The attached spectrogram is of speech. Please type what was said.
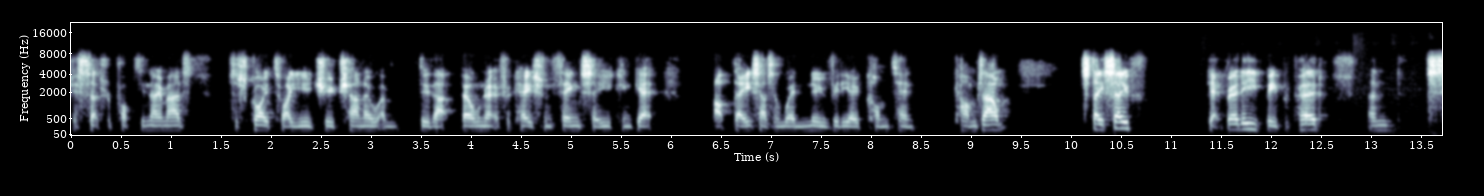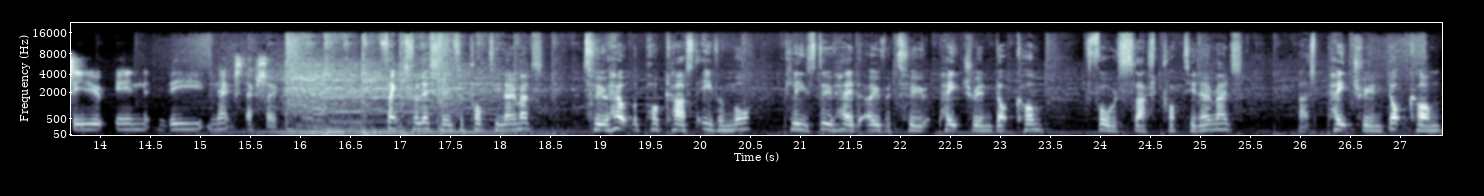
just search for Property Nomads. Subscribe to our YouTube channel and do that bell notification thing so you can get updates as and when new video content comes out. Stay safe, get ready, be prepared, and see you in the next episode. Thanks for listening to Property Nomads. To help the podcast even more, please do head over to patreon.com forward slash property nomads. That's patreon.com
